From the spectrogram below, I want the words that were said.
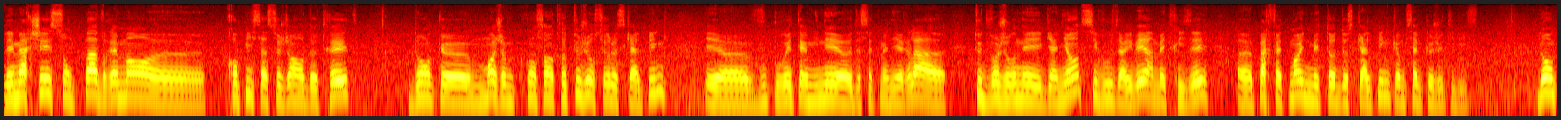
les marchés ne sont pas vraiment propice à ce genre de trade. Donc euh, moi je me concentre toujours sur le scalping et euh, vous pourrez terminer euh, de cette manière-là toutes vos journées gagnantes si vous arrivez à maîtriser parfaitement une méthode de scalping comme celle que j'utilise. Donc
